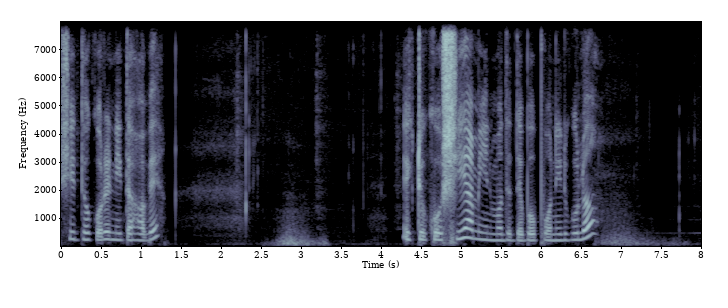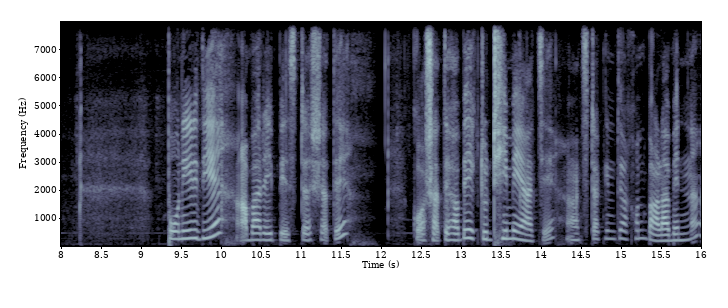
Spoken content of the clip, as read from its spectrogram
সিদ্ধ করে নিতে হবে। একটু কষিয়ে আমি এর মধ্যে দেব পনিরগুলো। পনির দিয়ে আবার এই পেস্টটার সাথে কষাতে হবে, একটু ঢিমে আছে। আঁচটা কিন্তু এখন বাড়াবেন না,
